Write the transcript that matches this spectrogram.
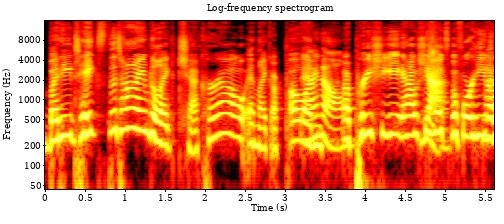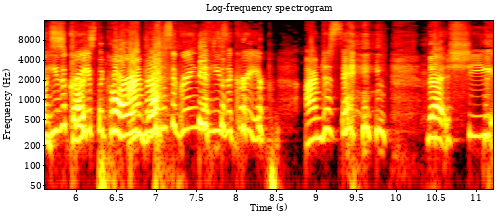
But he takes the time to like check her out and like ap- Oh, I know. appreciate how she Yeah. looks before he No, even he's a starts creep. the car. I'm not disagreeing that he's a creep. I'm just saying that she.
